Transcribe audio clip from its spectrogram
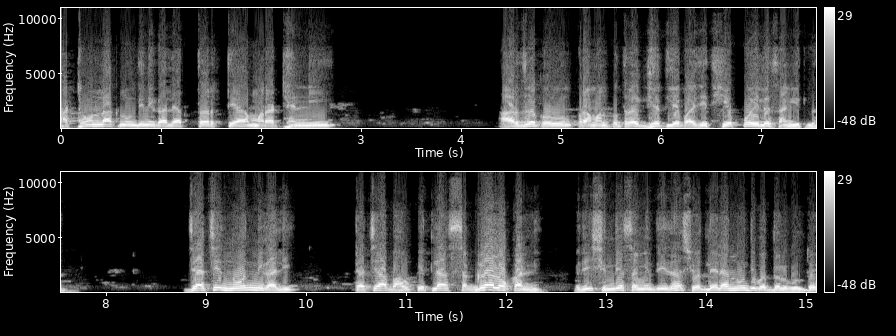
अठ्ठावन्न लाख नोंदी निघाल्या तर त्या मराठ्यांनी अर्ज करून प्रमाणपत्र घेतले पाहिजेत हे पहिलं सांगितलं. ज्याची नोंद निघाली त्याच्या भावकीतल्या सगळ्या लोकांनी म्हणजे शिंदे समितीनं शोधलेल्या नोंदीबद्दल बोलतोय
